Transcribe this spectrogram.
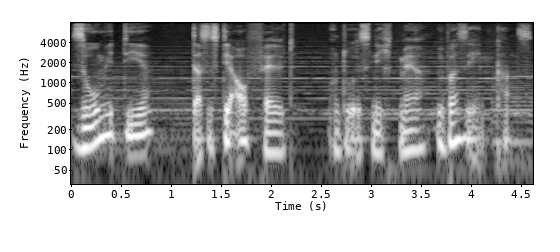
so mit dir, dass es dir auffällt und du es nicht mehr übersehen kannst.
